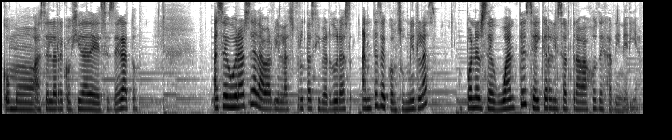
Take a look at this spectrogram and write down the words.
como hacer la recogida de heces de gato. Asegurarse de lavar bien las frutas y verduras antes de consumirlas, ponerse guantes si hay que realizar trabajos de jardinería.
